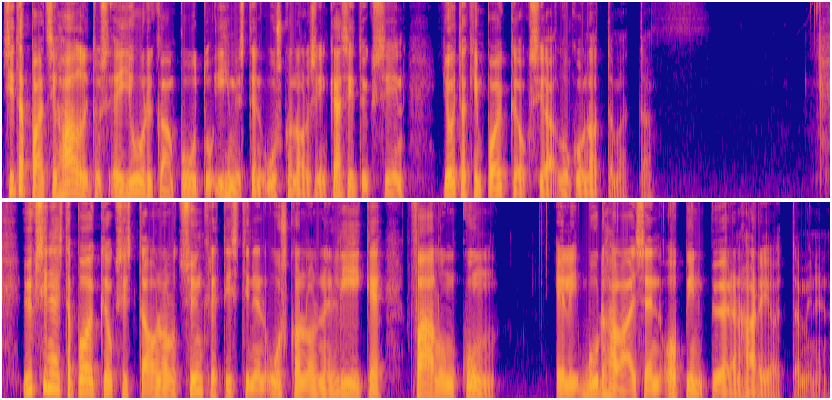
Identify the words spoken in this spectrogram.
Sitä paitsi hallitus ei juurikaan puutu ihmisten uskonnollisiin käsityksiin, joitakin poikkeuksia lukuun ottamatta. Yksi näistä poikkeuksista on ollut synkretistinen uskonnollinen liike Falun Kung, eli buddhalaisen opinpyörän harjoittaminen,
